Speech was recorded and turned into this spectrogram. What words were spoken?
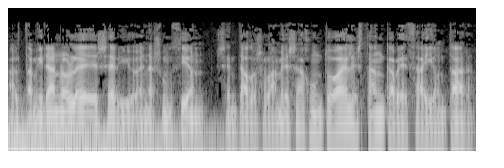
Altamirano lee serio en Asunción. Sentados a la mesa junto a él están Cabeza y Ontar.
